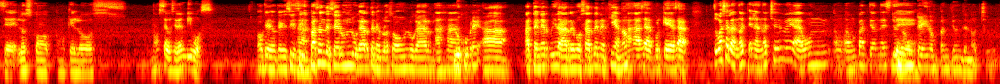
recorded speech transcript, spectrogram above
se, los como, como que los, no sé, se ven vivos. Ok, ok, sí, sí, pasan de ser un lugar tenebroso a un lugar lúgubre a, a tener vida, a rebosar de energía, ¿no? Ajá, o sea, porque, o sea, tú vas a la noche, en la noche, güey, a un, a un panteón de este... Yo nunca he ido a un panteón de noche, güey.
